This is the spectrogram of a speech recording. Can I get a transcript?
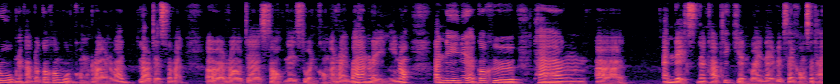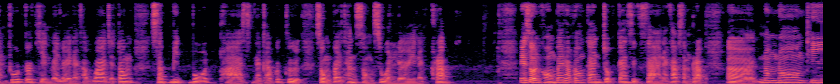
รูปนะครับ แล้วก็ข้อมูลของเรานะว่าเราจะสมัครเออเราจะสอบในส่วนของอะไรบ้างอะไรอย่างนี้เนาะอันนี้เนี่ยก็คือทางอ่า annex นะครับที่เขียนไว้ในเว็บไซต์ของสถานทูตก็เขียนไว้เลยนะครับ ว่าจะต้อง submit both parts นะครับก็คือส่งไปทั้ง 2 ส่วนเลยนะครับในส่วนของใบรับรองการจบการศึกษานะครับสำหรับน้องๆที่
